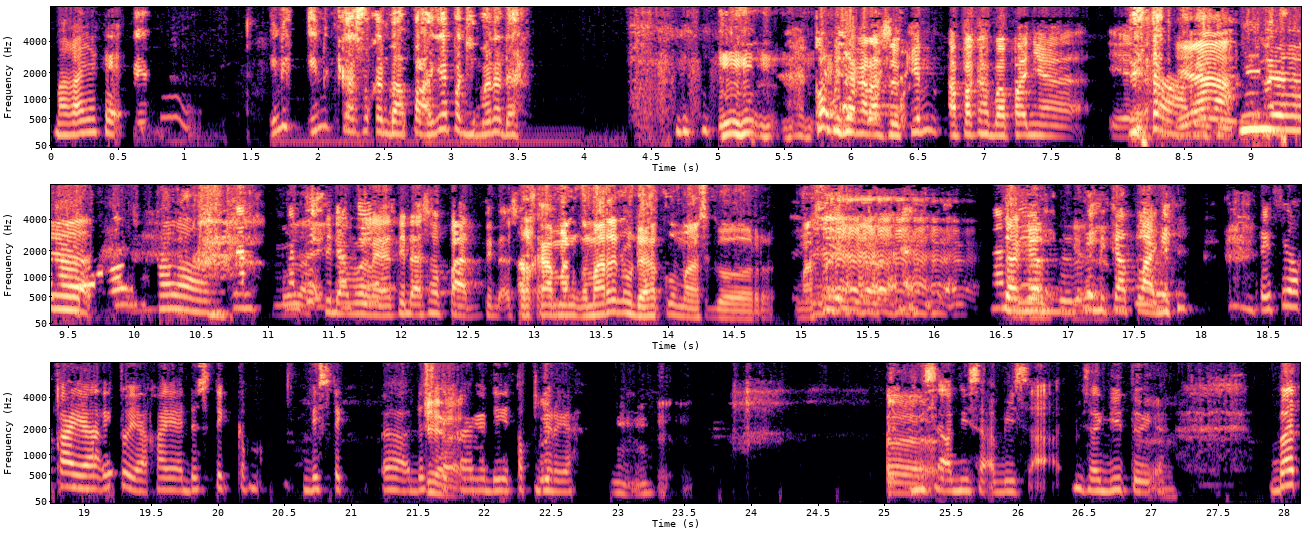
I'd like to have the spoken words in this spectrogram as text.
Makanya kayak ini ini kerasukan bapaknya apa gimana dah Kok bisa ngerasukin? Apakah bapaknya? Ya, Ya, Iya. Kalau mulai. tidak boleh, tidak sopan, tidak sopan. Rekaman kemarin udah aku Mas Gor. Mas nanti Jangan dikat lagi. reveal kayak itu ya, kayak the stick the stick eh, the stick Iya. kayak di Top Gear ya. Eh, bisa bisa bisa bisa gitu ya but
